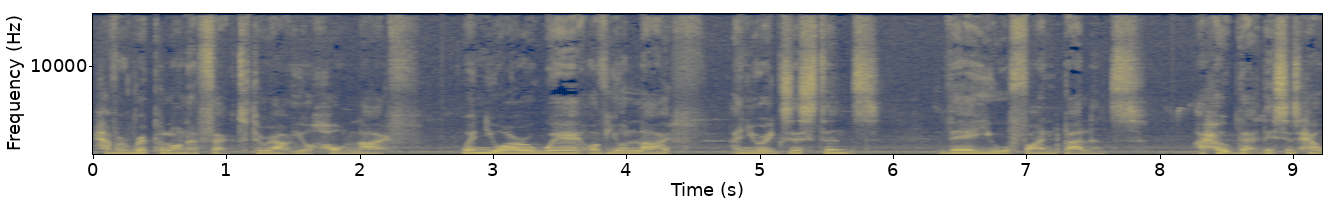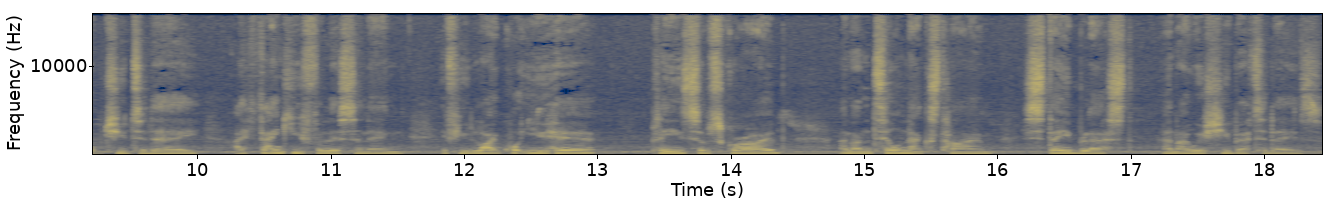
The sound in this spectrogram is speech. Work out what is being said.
have a ripple on effect throughout your whole life. When you are aware of your life and your existence, there you will find balance. I hope that this has helped you today. I thank you for listening. If you like what you hear, please subscribe. And until next time, stay blessed and I wish you better days.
